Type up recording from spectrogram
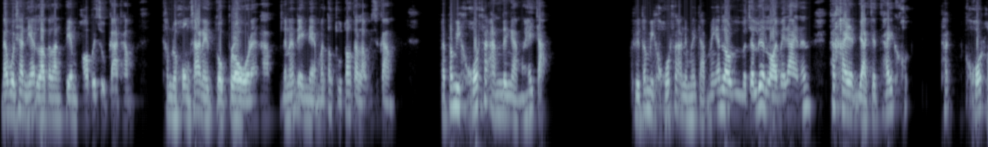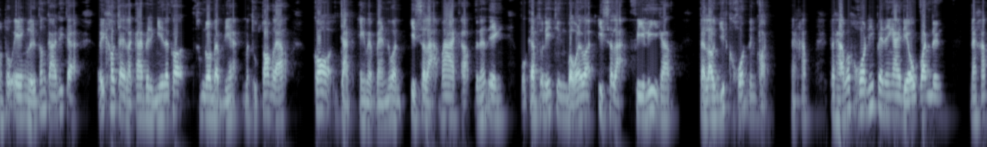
ในเวอร์ชันนี้เรากำลังเตรียมพร้อมไปสู่การทำคำนวณโครงสร้างในตัวโปรนะครับดังนั้นเองเนี่ยมันต้องถูกต้องตามหลักวิศวกรรม แต่ต้องมีโค้ดสักอันหนึ่งอะมาให้จับ คือต้องมีโค้ดสักอันหนึ่งมาจับไม่งั้นเราเราจะเลื่อนลอยไม่ได้นั้น ถ้าใครอยากจะใช้โค้ดถ้าโค้ดของตัวเอง หรือต้องการที่จะเอ้ยเข้าใจหลักการเป็นอย่างนี้ แล้วก็คำนวณแบบนี้มันถูกต้องแล้ว ก็จัดเองแบบแมนนวลอิสระมากครับดังนั้นเองโปรแกรมตัวนี้จึงบอกไว้ว่าอิสระฟรีลี่ครับแต่เรายึดโค้ดหนึ่งก่อนนะครับแต่ถามว่าโค้ดนี้เป็นยังไงเดี๋ยววันหนึ่ง นะครับ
